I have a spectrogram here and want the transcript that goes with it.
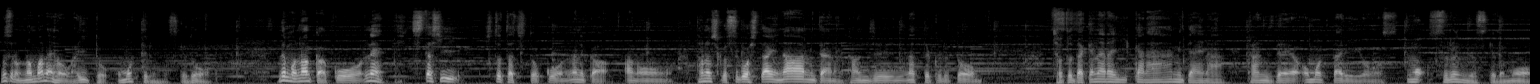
むしろ飲まない方がいいと思ってるんですけどでもなんかこうね親しい人たちとこう何かあの楽しく過ごしたいなみたいな感じになってくるとちょっとだけならいいかなみたいな感じで思ったりをもするんですけども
